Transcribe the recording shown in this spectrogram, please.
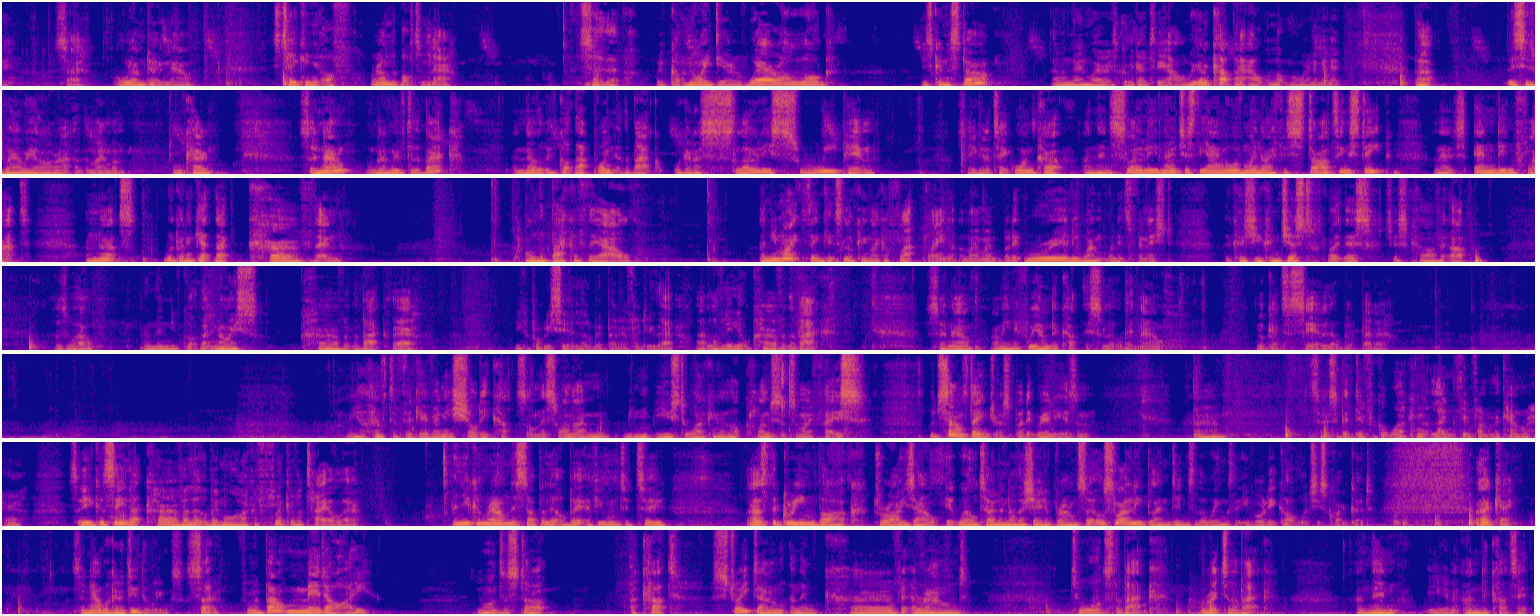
so all I'm doing now is taking it off around the bottom there so that we've got an idea of where our log is going to start and then where it's going to go to the owl. We're going to cut that out a lot more in a minute, but this is where we are at at the moment. Okay, so now I'm going to move to the back, and now that we've got that point at the back, we're going to slowly sweep in. So you're going to take one cut and then slowly notice the angle of my knife is starting steep and then it's ending flat. And that's, we're going to get that curve then on the back of the owl. And you might think it's looking like a flat plane at the moment, but it really won't when it's finished because you can just, like this, just carve it up as well. And then you've got that nice curve at the back there. You could probably see it a little bit better if I do that. That lovely little curve at the back. So now, I mean, if we undercut this a little bit now, you'll get to see it a little bit better. You'll have to forgive any shoddy cuts on this one. I'm used to working a lot closer to my face, which sounds dangerous, but it really isn't. Um, so it's a bit difficult working at length in front of the camera here. So you can see that curve a little bit more like a flick of a tail there. And you can round this up a little bit if you wanted to. As the green bark dries out, it will turn another shade of brown. So it'll slowly blend into the wings that you've already got, which is quite good. Okay, so now we're going to do the wings. So from about mid-eye, you want to start a cut straight down and then curve it around towards the back, right to the back. And then you're going to undercut it.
